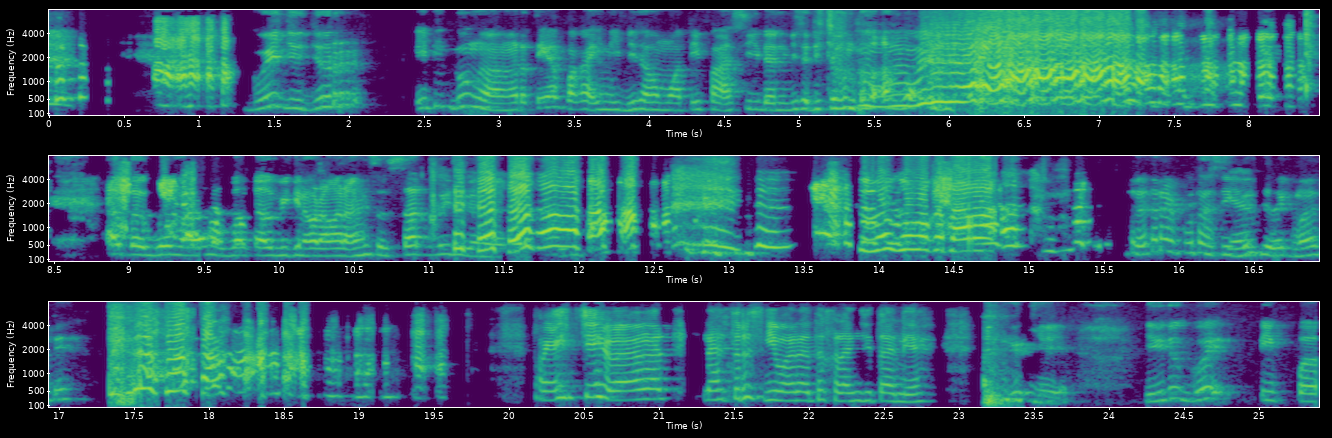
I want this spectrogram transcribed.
Gue jujur, ini gue nggak ngerti apakah ini bisa memotivasi dan bisa dicontoh apa atau gue malah bakal bikin orang-orang sesat gue juga. Coba gue mau ketawa. ternyata reputasi Ya. gue jelek banget ya receh banget nah terus gimana tuh kelanjutannya Iya. Jadi tuh gue tipe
